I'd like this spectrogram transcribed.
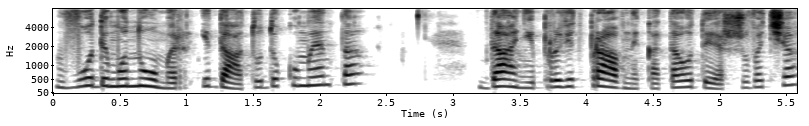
Вводимо номер і дату документа, дані про відправника та одержувача,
